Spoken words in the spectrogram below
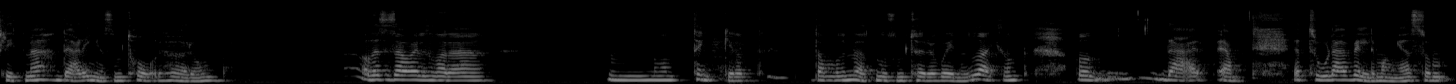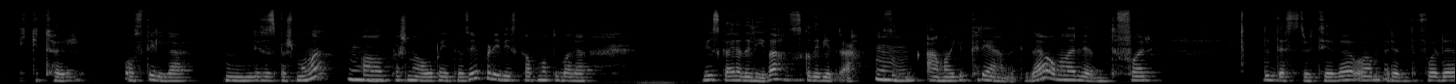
sliter med, det er det ingen som tåler å høre om. Og det syns jeg var veldig sånn derre mm, Når man tenker at da må du møte noen som tør å gå inn i det. Da, ikke sant? Og det er Ja. Jeg tror det er veldig mange som ikke tør å stille mm, disse spørsmålene av personalet på intensiv, fordi vi skal på en måte bare vi skal redde livet, og så skal de videre. Så er man ikke trenet i det, og man er redd for det destruktive og redd for det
